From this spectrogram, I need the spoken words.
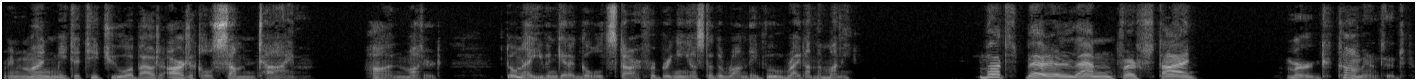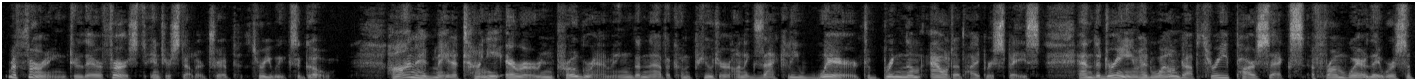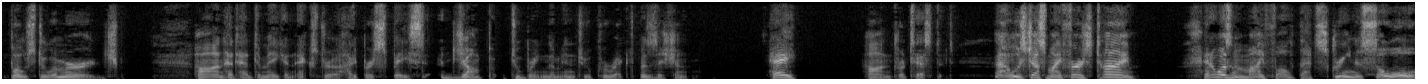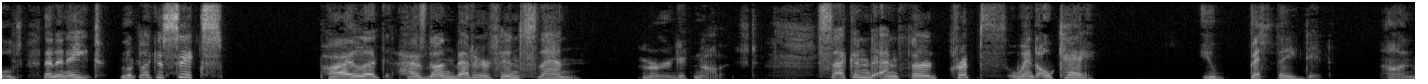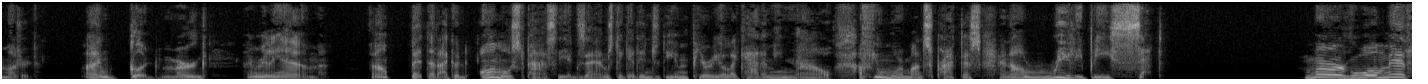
Remind me to teach you about articles sometime, Han muttered. Don't I even get a gold star for bringing us to the rendezvous right on the money? Much better than first time, Murg commented, referring to their first interstellar trip three weeks ago. Han had made a tiny error in programming the navicomputer on exactly where to bring them out of hyperspace, and the dream had wound up three parsecs from where they were supposed to emerge. Han had had to make an extra hyperspace jump to bring them into correct position. Hey, Han protested. That was just my first time. And it wasn't my fault that screen is so old that an eight looked like a six. Pilot has done better since then, Murg acknowledged. Second and third trips went okay. You bet they did, Han muttered. I'm good, Murg. I really am. I'll bet that I could almost pass the exams to get into the Imperial Academy now. A few more months' practice, and I'll really be set. Murg will miss...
